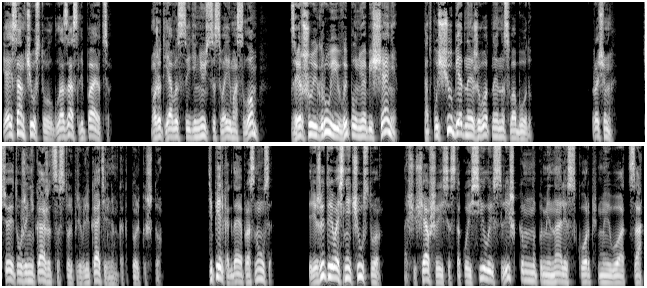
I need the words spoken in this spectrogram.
Я и сам чувствовал, глаза слепаются. Может, я воссоединюсь со своим ослом, завершу игру и выполню обещание, отпущу бедное животное на свободу. Впрочем, все это уже не кажется столь привлекательным, как только что. Теперь, когда я проснулся, пережитые во сне чувства, ощущавшиеся с такой силой, слишком напоминали скорбь моего отца,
